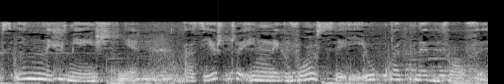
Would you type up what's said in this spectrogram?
z innych mięśnie, a z jeszcze innych włosy i układ nerwowy.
